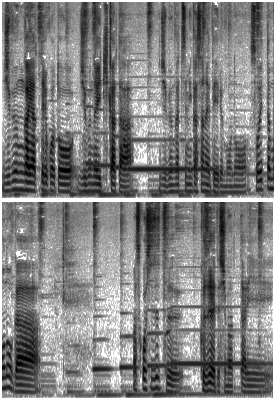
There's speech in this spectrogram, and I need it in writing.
自分がやってること自分の生き方自分が積み重ねているものそういったものが、まあ、少しずつ崩れてしまったり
